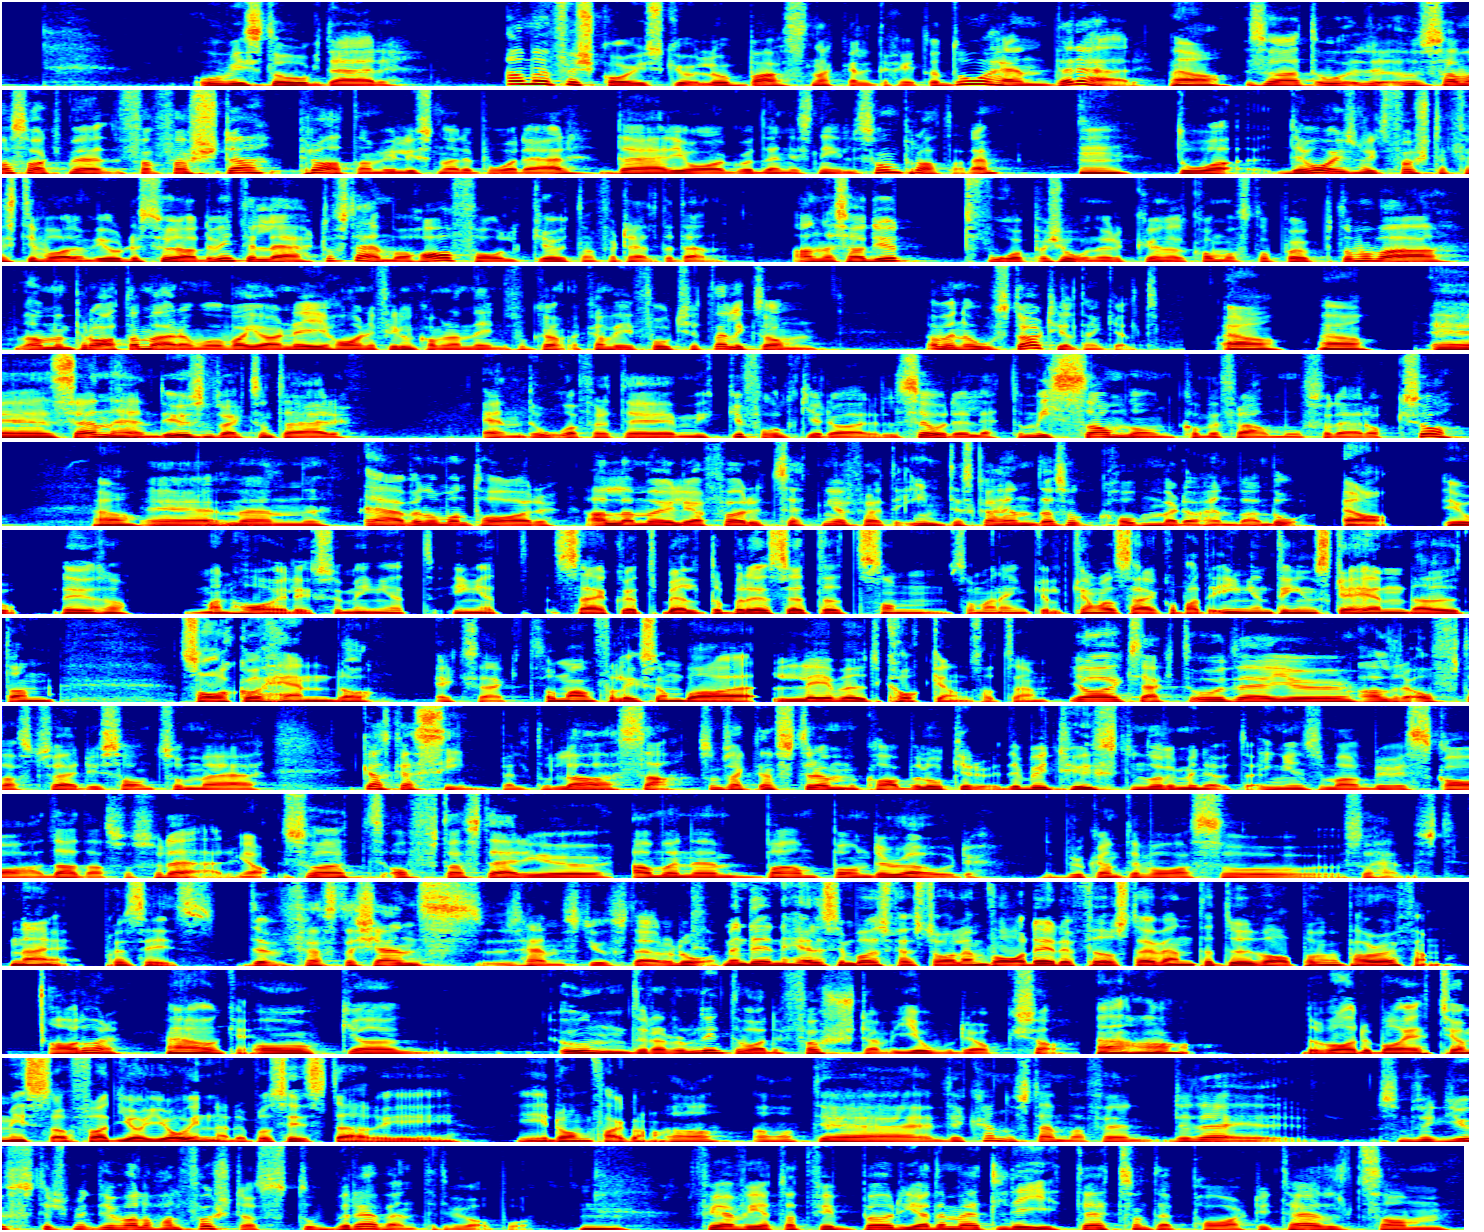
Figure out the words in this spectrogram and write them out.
Och vi stod där, ja men för skojs skull och bara snackade lite skit. Och då hände det här. ja. Så att, och, och samma sak med för första pratan vi lyssnade på där, där jag och Dennis Nilsson pratade. Mm. Då, det var ju som sagt första festivalen vi gjorde, så hade vi inte lärt oss det här med att ha folk utanför tältet än. Annars hade ju två personer kunnat komma och stoppa upp dem och bara ja, men prata med dem och vad gör ni? Har ni filmkameran? Så kan, kan vi fortsätta liksom ja, men ostört helt enkelt. Ja, ja. Eh, sen händer ju som sagt sånt här ändå för att det är mycket folk i rörelse och det är lätt att missa om någon kommer fram och sådär också. ja. Eh, men även om man tar alla möjliga förutsättningar för att det inte ska hända så kommer det att hända ändå. Ja, jo, det är ju så. Man har ju liksom inget, inget säkerhetsbälte på det sättet som, som man enkelt kan vara säker på att ingenting ska hända utan saker händer Exakt. och man får liksom bara leva ut krocken så att säga. Ja, exakt. Och det är ju allra oftast så är det ju sånt som är ganska simpelt att lösa. Som sagt, en strömkabel åker ur. Det blir tyst i några minuter. Ingen som har blivit skadad, alltså sådär. Ja. Så att oftast är det ju ja, men en bump on the road. Det brukar inte vara så, så hemskt. Nej, precis. Det flesta känns hemskt just där och då. Men den Helsingborgsfestivalen, var det det första eventet du var på med Power FM? Ja, det var det. Ja, okej. Och jag undrar om det inte var det första vi gjorde också. Jaha. Då var det bara ett jag missade för att jag joinade precis där i, i de faggorna. Ja, ja. Det, det kan nog stämma. För det där, som sagt, just det, det var i alla fall första stora eventet vi var på. Mm. För jag vet att vi började med ett litet sånt där partytält som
